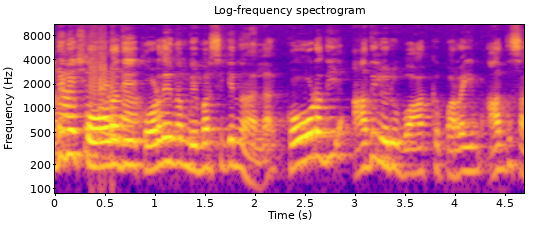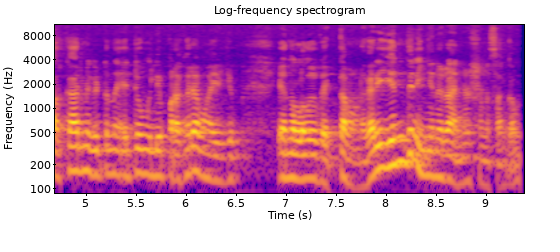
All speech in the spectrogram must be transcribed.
ആവശ്യം കോടതി കോടതി നാം വിമർശിക്കുന്നതല്ല. കോടതി അതിലൊരു വാക്ക് പറയും അത് സർക്കാരിന് കിട്ടുന്ന ഏറ്റവും വലിയ പ്രഹരമായിരിക്കും എന്നുള്ളത് വ്യക്തമാണ്. കാര്യം എന്തിന് ഇങ്ങനെ ഒരു അന്വേഷണ സംഘം?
